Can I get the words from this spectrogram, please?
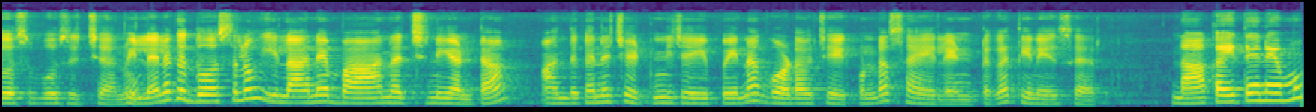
దోశ పోసిచ్చాను. పిల్లలకి దోశలు ఇలానే బాగా నచ్చినాయి అంట అందుకనే చట్నీ చేయకపోయినా గొడవ చేయకుండా సైలెంట్గా తినేశారు. నాకైతేనేమో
